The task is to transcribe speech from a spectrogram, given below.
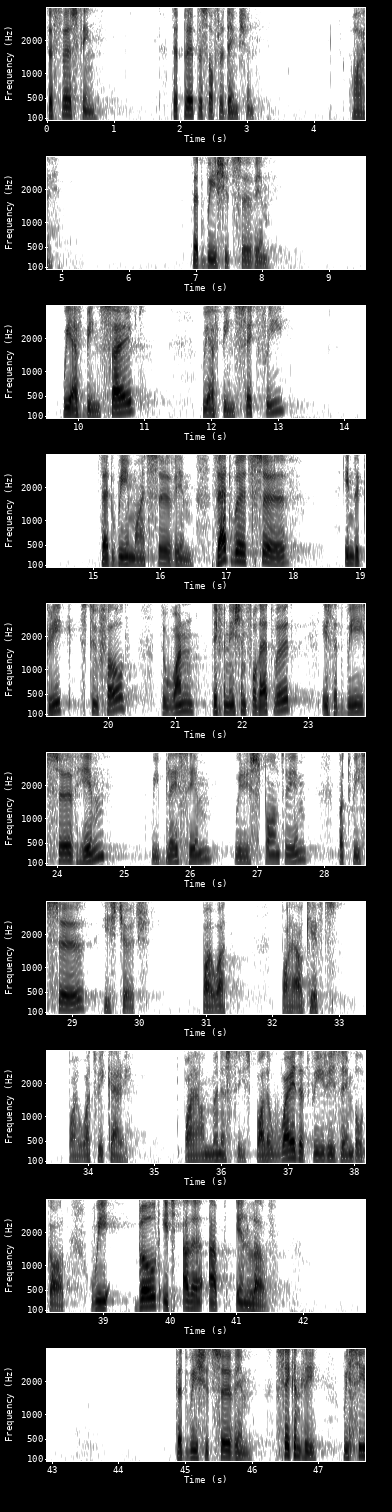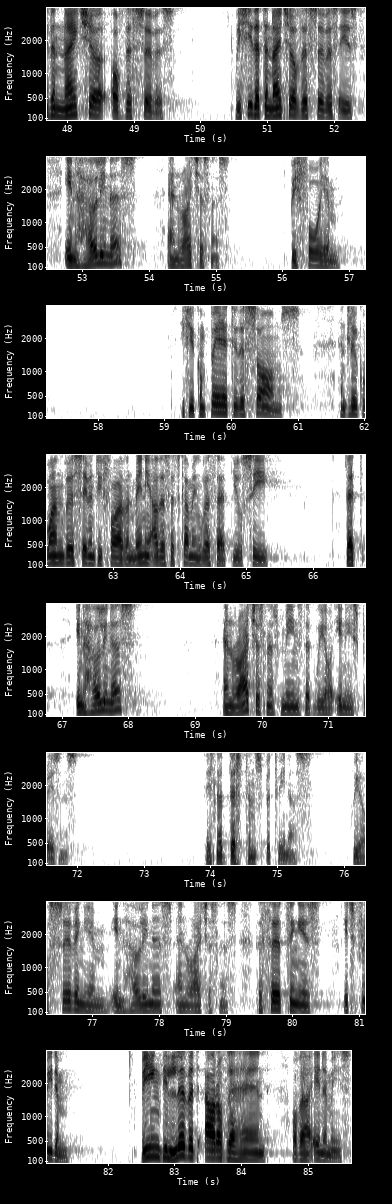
The first thing, the purpose of redemption. Why? That we should serve Him. We have been saved, we have been set free, that we might serve Him. That word serve in the Greek is twofold. The one definition for that word is that we serve Him, we bless Him, we respond to Him, but we serve His church. By what? By our gifts, by what we carry, by our ministries, by the way that we resemble God. We build each other up in love. That we should serve Him. Secondly, we see the nature of this service. We see that the nature of this service is in holiness and righteousness before Him. If you compare it to the Psalms and Luke 1, verse 75, and many others that's coming with that, you'll see that in holiness and righteousness means that we are in His presence. There's no distance between us. We are serving Him in holiness and righteousness. The third thing is it's freedom, being delivered out of the hand of our enemies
